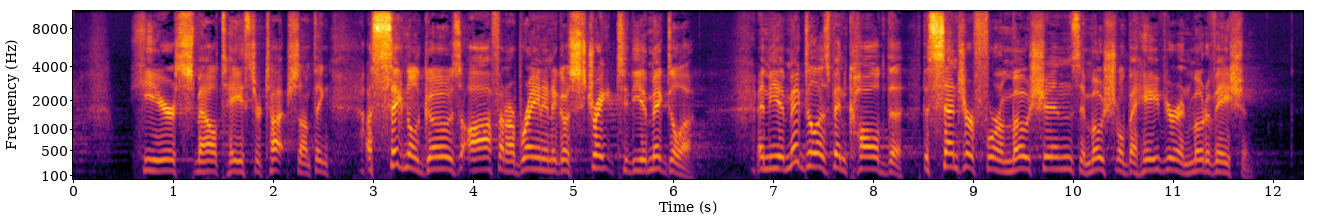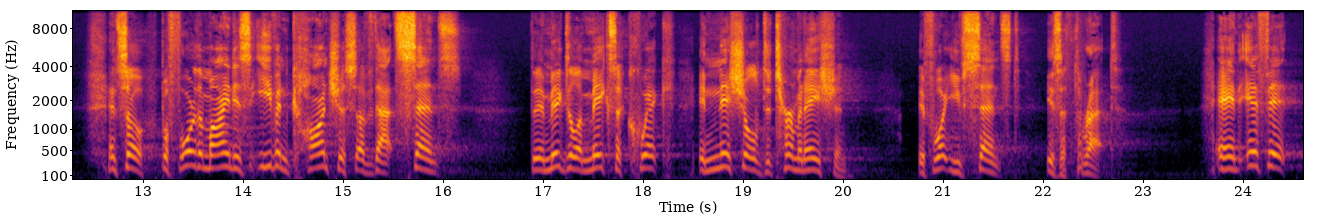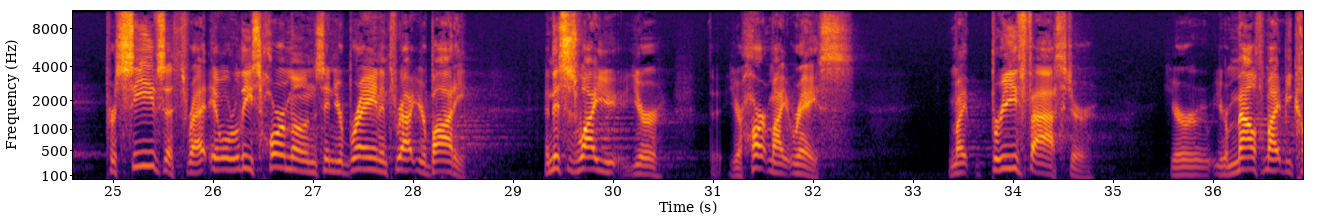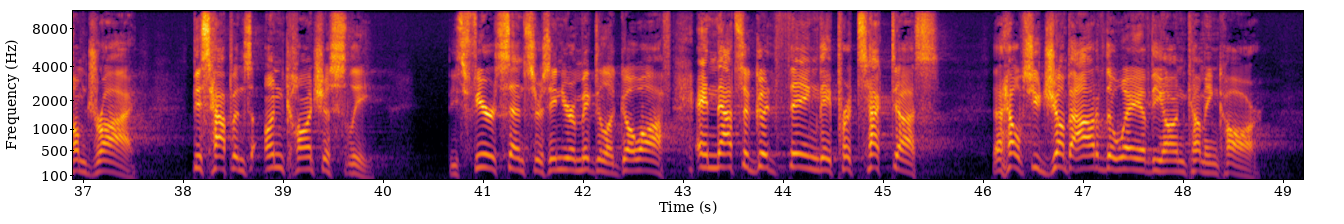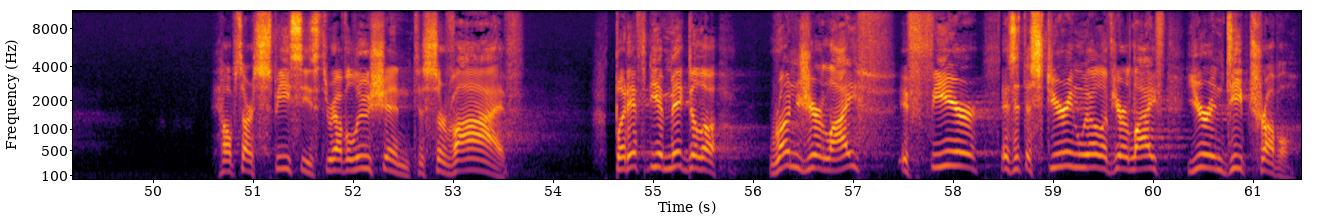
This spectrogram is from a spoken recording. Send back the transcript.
hear, smell, taste, or touch something a signal goes off in our brain and it goes straight to the amygdala. And the amygdala has been called the, the center for emotions, emotional behavior, and motivation. And so, before the mind is even conscious of that sense, the amygdala makes a quick initial determination if what you've sensed is a threat. And if it perceives a threat, it will release hormones in your brain and throughout your body. And this is why you, your, your heart might race, you might breathe faster, your, your mouth might become dry. This happens unconsciously. These fear sensors in your amygdala go off, and that's a good thing. They protect us. That helps you jump out of the way of the oncoming car helps our species through evolution to survive. But if the amygdala runs your life, if fear is at the steering wheel of your life, you're in deep trouble.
